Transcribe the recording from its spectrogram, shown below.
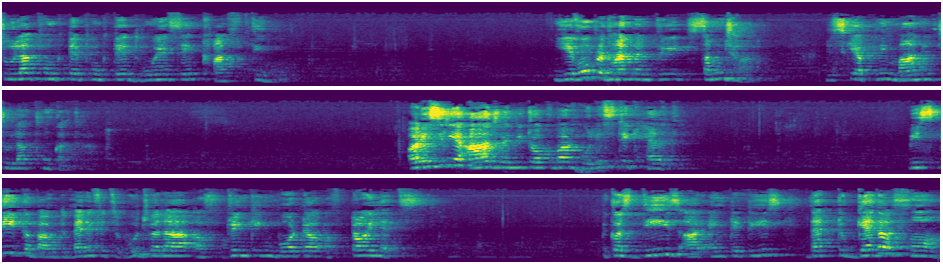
चूल्हा फूंकते फूंकते धुएँ से खांसती हूँ। ये वो प्रधानमंत्री समझा जिसकी अपनी माँ ने चूल्हा फूंका था। और इसलिए आज when we talk about holistic health, we speak about the benefits of Ujjwala, of drinking water, of toilets. Because these are entities that together form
